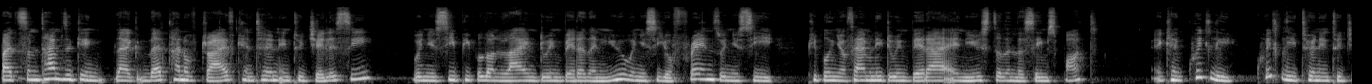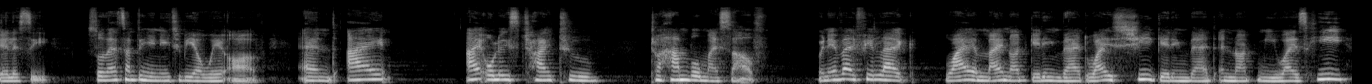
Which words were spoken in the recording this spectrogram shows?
But sometimes it can, like, that kind of drive can turn into jealousy when you see people online doing better than you, when you see your friends, when you see people in your family doing better and you still in the same spot. It can quickly, quickly turn into jealousy. So that's something you need to be aware of. And I, I always try to to humble myself. Whenever I feel like, why am I not getting that? Why is she getting that and not me? Why is he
